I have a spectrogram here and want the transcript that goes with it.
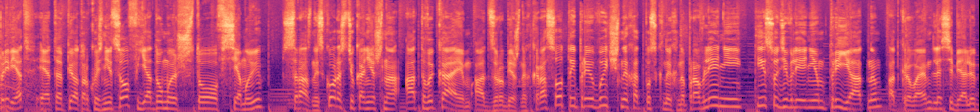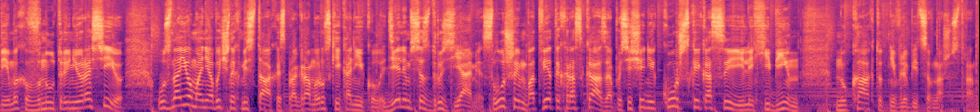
Привет, это Петр Кузнецов. Я думаю, что все мы, с разной скоростью, конечно, отвыкаем от зарубежных красот и привычных отпускных направлений и с удивлением приятным открываем для себя любимых внутреннюю Россию. Узнаем о необычных местах из программы «Русские каникулы», делимся с друзьями, слушаем в ответ их рассказы о посещении Куршской косы или Хибин. Ну как тут не влюбиться в нашу страну?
